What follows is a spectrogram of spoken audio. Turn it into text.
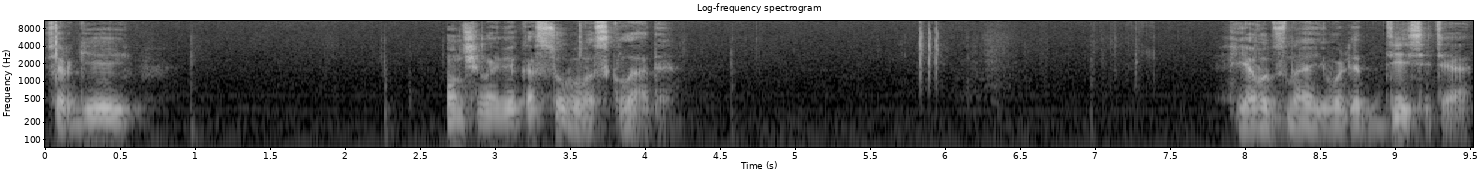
Сергей, он человек особого склада. Я вот знаю его лет десять, а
